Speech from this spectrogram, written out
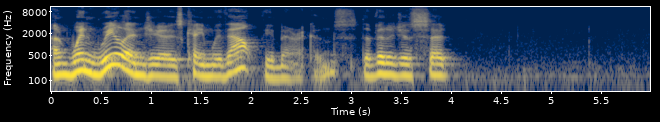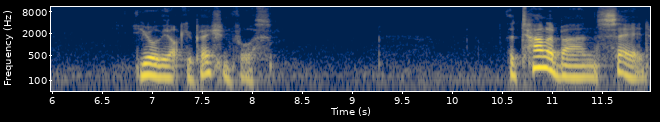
And when real NGOs came without the Americans, the villagers said, you're the occupation force. The Taliban said,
